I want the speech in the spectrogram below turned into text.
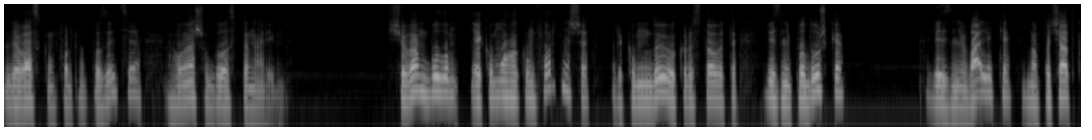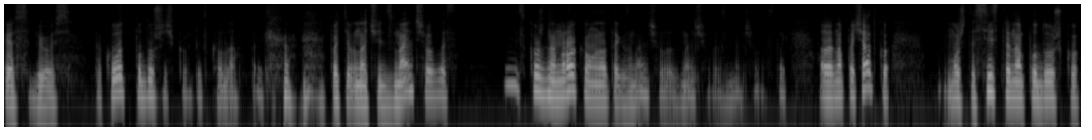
для вас комфортна позиція, головне, щоб була спина рівна. Щоб вам було якомога комфортніше, рекомендую використовувати різні подушки, різні валіки. На початку я собі ось таку от подушечку підкладав. Так. Потім вона чуть зменшувалась. І з кожним роком вона так зменшувалась, зменшувалась. Так. Але на початку можете сісти на подушку,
